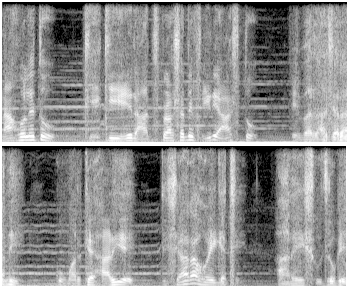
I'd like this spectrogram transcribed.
না হলে তো ঠিকই এ রাজপ্রাসাদে ফিরে আসতো। এবার রাজা রানী কুমারকে হারিয়ে দিশারা হয়ে গেছে। আর এই সুযোগে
